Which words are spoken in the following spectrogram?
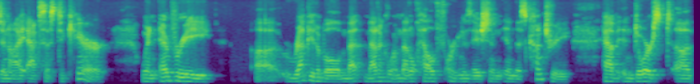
deny access to care when every uh, reputable me- medical and mental health organization in this country have endorsed uh,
